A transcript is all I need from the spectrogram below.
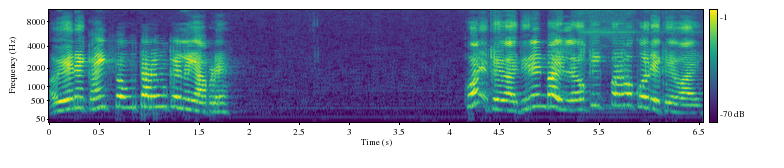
હવે એને કંઈક તો ઉતારવું કે નહીં આપણે? કોને કહેવાય? ધીરેનભાઈ, લૌકિક પર્વ કોને કહેવાય?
